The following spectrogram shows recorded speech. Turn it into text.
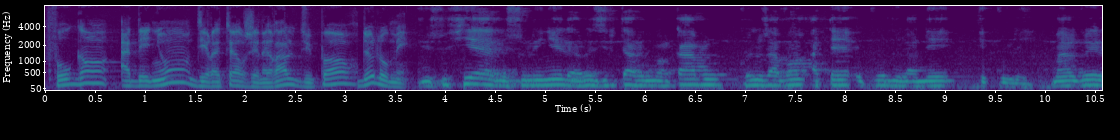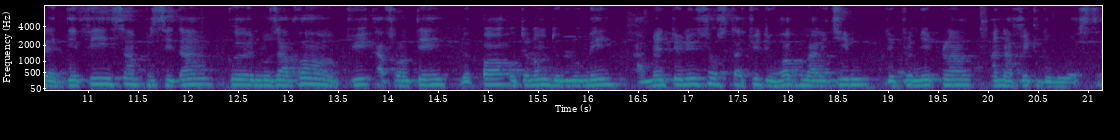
Faugan Adénion, directeur général du port de Lomé. Je suis fier de souligner les résultats remarquables que nous avons atteints au cours de l'année écoulée malgré les défis sans précédent que nous avons dû affronter, le port autonome de Lomé a maintenu son statut de hub maritime de premier plan en Afrique de l'Ouest.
